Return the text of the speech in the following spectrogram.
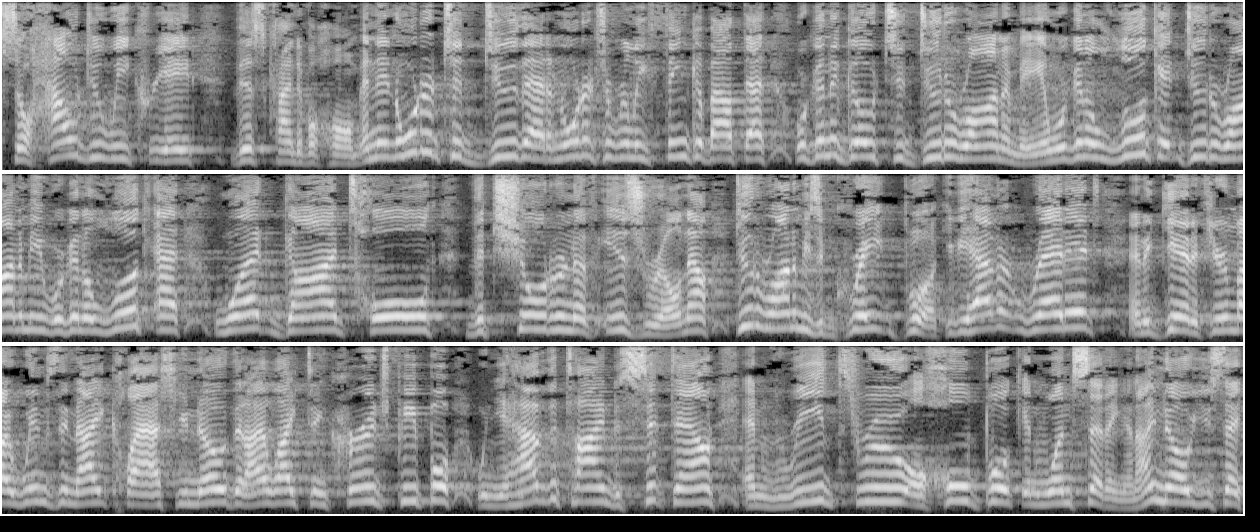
So how do we create this kind of a home? And in order to do that, in order to really think about that, we're going to go to Deuteronomy and we're going to look at Deuteronomy. We're going to look at what God told the children of Israel. Now, Deuteronomy is a great book. If you haven't read it, and again, if you're in my Wednesday night class, you know that I like to encourage people when you have the time to sit down and read through a whole book in one setting. And I know you say,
